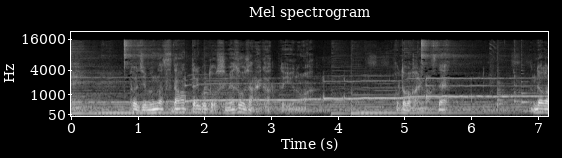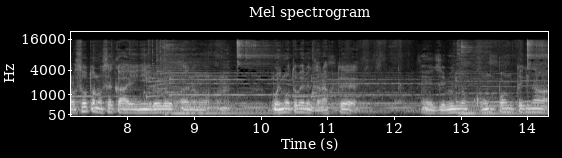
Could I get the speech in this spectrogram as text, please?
えー、と自分がつながっていることを示そうじゃないかっていうのは言葉がありますね。だから外の世界にいろいろ追い求めるんじゃなくて、えー、自分の根本的な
